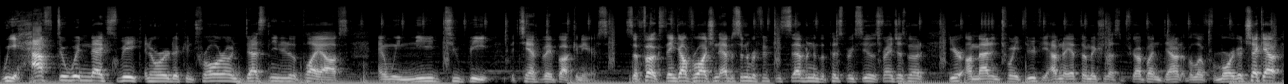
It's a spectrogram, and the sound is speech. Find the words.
We have to win next week in order to control our own destiny into the playoffs, and we need to beat the Tampa Bay Buccaneers. So, folks, thank y'all for watching episode number 57 of the Pittsburgh Steelers franchise mode here on Madden 23. If you haven't yet, though, make sure that subscribe button down below for more. Go check out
